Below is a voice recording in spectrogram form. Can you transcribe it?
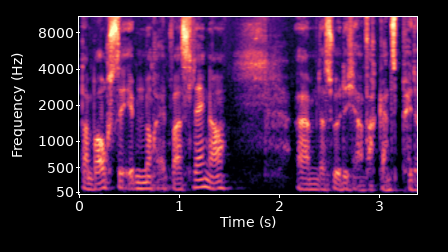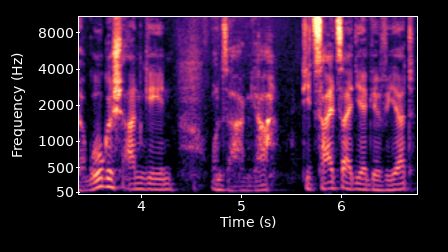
Dann brauchst du eben noch etwas länger. Ähm, das würde ich einfach ganz pädagogisch angehen und sagen, ja, die Zeit sei dir gewährt,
